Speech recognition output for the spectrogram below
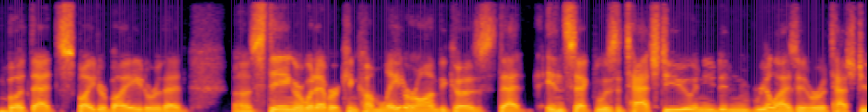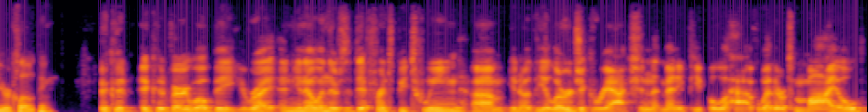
but that spider bite or that uh, sting or whatever can come later on because that insect was attached to you and you didn't realize it or attached to your clothing. It could it could very well be. You're right, and you know, and there's a difference between um, you know the allergic reaction that many people will have, whether it's mild,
